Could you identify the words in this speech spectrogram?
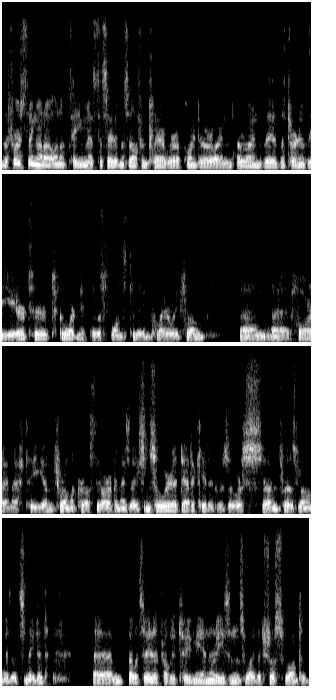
the first thing on a, on a team is to say that myself and Claire were appointed around around the, the turn of the year to, to coordinate the response to the inquiry from um, uh, for MFT and from across the organisation. So we're a dedicated resource um, for as long as it's needed. Um, I would say there are probably two main reasons why the trust wanted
